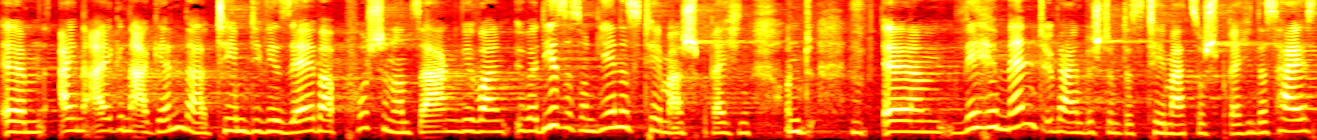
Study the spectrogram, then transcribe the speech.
ähm, eine eigene Agenda, Themen, die wir selber pushen und sagen, wir wollen über dieses und jenes Thema sprechen und ähm, vehement über ein bestimmtes Thema zu sprechen. Das heißt,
